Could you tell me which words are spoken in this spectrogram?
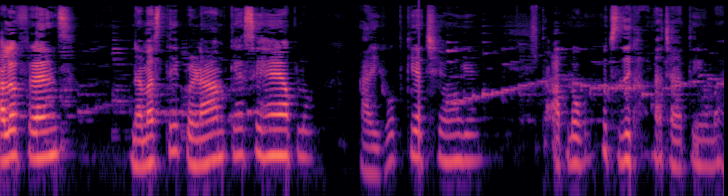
हेलो फ्रेंड्स नमस्ते, प्रणाम। कैसे हैं आप लोग? आई होप कि अच्छे होंगे। तो आप लोगों को कुछ दिखाना चाहती हूँ मैं।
